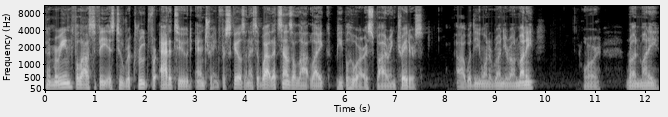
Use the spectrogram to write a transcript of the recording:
And Marine philosophy is to recruit for attitude and train for skills. And I said, wow, that sounds a lot like people who are aspiring traders. Uh, whether you want to run your own money or run money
